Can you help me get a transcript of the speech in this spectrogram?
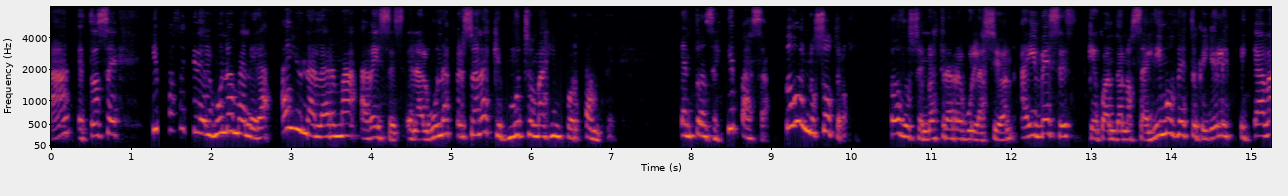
¿ah? Entonces, ¿qué pasa? Que de alguna manera hay una alarma a veces en algunas personas que es mucho más importante. Entonces, ¿qué pasa? Todos nosotros todos en nuestra regulación, hay veces que cuando nos salimos de esto que yo le explicaba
